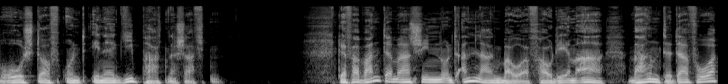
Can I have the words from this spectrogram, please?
Rohstoff- und Energiepartnerschaften. Der Verband der Maschinen- und Anlagenbauer VDMA warnte davor,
